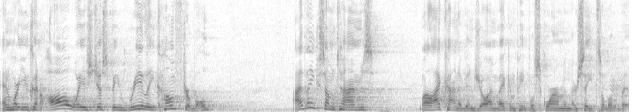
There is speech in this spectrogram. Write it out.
and where you can always just be really comfortable, I think sometimes, well, I kind of enjoy making people squirm in their seats a little bit.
